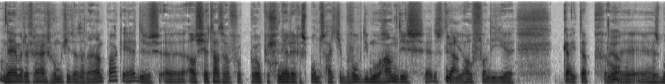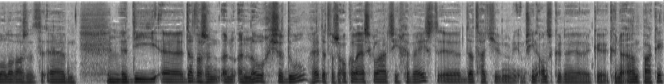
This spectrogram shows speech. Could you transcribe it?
Nee, maar de vraag is hoe moet je dat dan aanpakken? Hè? Dus uh, als je het had over proportionele respons, had je bijvoorbeeld die Mohandis, hè, dus die ja. hoofd van die uh, Kaitab ja. uh, Hezbollah was het. Um, mm. die, uh, dat was een, een, een logischer doel. Hè. Dat was ook al een escalatie geweest. Uh, dat had je misschien anders kunnen, kunnen aanpakken.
